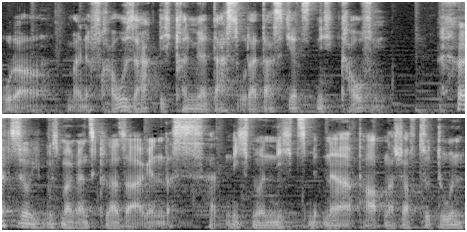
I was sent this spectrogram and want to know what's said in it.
oder meine Frau sagt, ich kann mir das oder das jetzt nicht kaufen. Also ich muss mal ganz klar sagen, das hat nicht nur nichts mit einer Partnerschaft zu tun,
